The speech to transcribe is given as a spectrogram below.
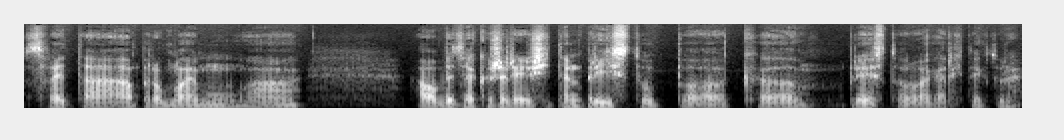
sveta a problému a, a vôbec akože riešiť ten prístup e, k priestoru a k architektúre.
